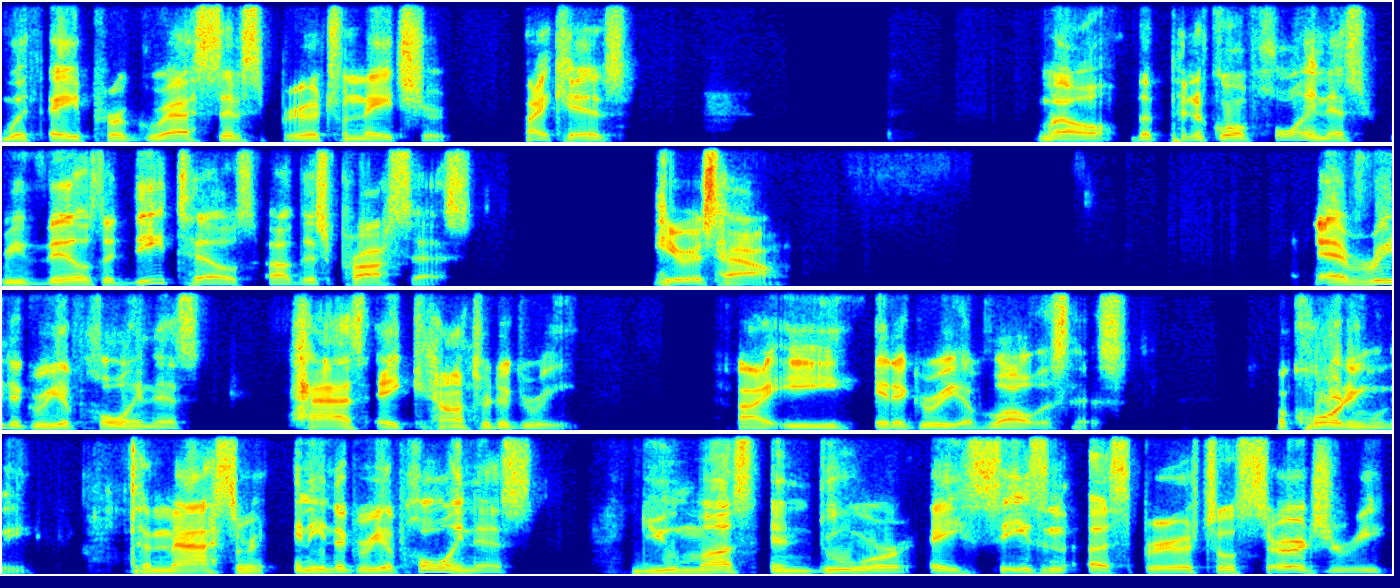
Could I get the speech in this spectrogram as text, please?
with a progressive spiritual nature like his. Well, the pinnacle of holiness reveals the details of this process. Here is how. Every degree of holiness has a counter degree, i.e., a degree of lawlessness. Accordingly, to master any degree of holiness, you must endure a season of spiritual surgery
